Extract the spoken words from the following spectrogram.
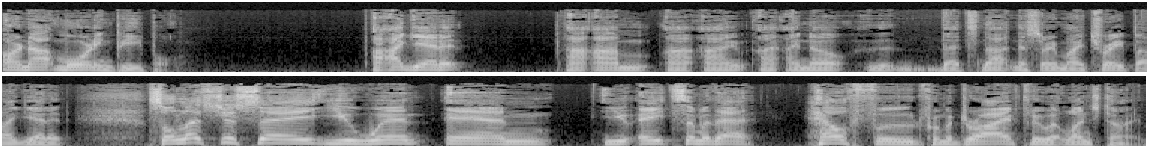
are not morning people. I, I get it. I, I'm I, I I know that's not necessarily my trait, but I get it. So let's just say you went and you ate some of that health food from a drive-through at lunchtime.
